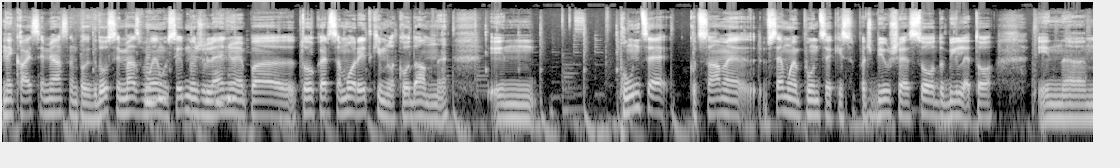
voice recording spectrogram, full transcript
Ne kaj sem jaz, ampak kdo sem jaz v mojem osebnem življenju, je pa to, kar samo redkim lahko dam. Ne? In punce, kot same, vse moje punce, ki so pač bivše, so dobile to. In um,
